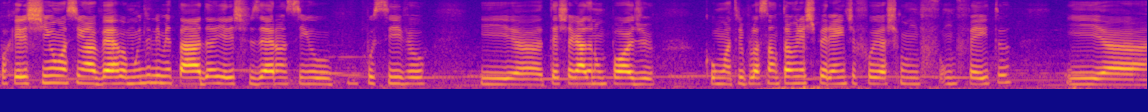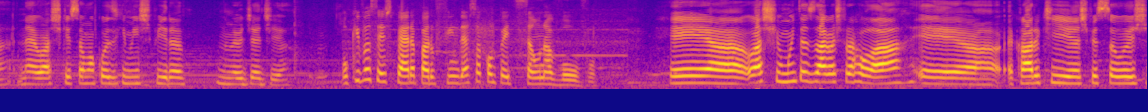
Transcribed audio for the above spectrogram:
porque eles tinham assim uma verba muito limitada e eles fizeram assim o possível e uh, ter chegado num pódio com uma tripulação tão inexperiente foi acho que um, um feito e uh, né, eu acho que isso é uma coisa que me inspira no meu dia a dia. O que você espera para o fim dessa competição na Volvo? É, eu acho que muitas águas para rolar. É, é, claro que as pessoas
